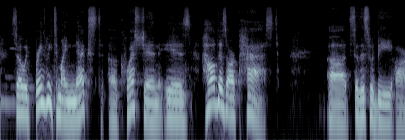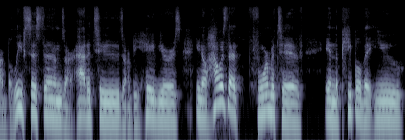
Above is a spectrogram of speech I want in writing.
Mm-hmm. So it brings me to my next uh, question is how does our past, uh, so this would be our belief systems, our attitudes, our behaviors, you know, how is that formative in the people that you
